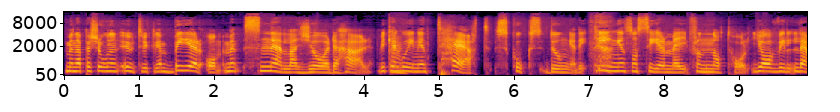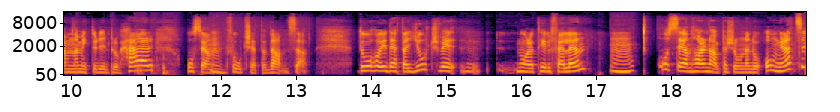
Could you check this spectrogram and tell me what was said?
Men när personen uttryckligen ber om, men snälla gör det här. Vi kan mm. gå in i en tät skogsdunge, det är ingen som ser mig från något håll. Jag vill lämna mitt urinprov här och sen mm. fortsätta dansa. Då har ju detta gjorts vid några tillfällen. Mm. Och sen har den här personen då ångrat sig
